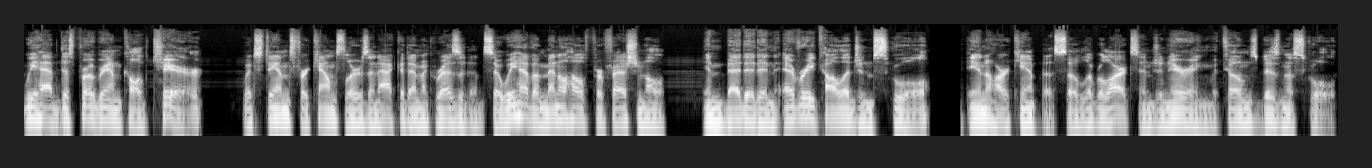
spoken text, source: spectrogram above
we have this program called CARE, which stands for counselors and academic residents. So we have a mental health professional embedded in every college and school in our campus. So liberal arts, engineering, McCombs Business School,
